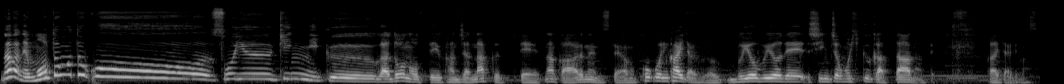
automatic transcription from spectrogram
なんかねもともとこうそういう筋肉がどうのっていう感じじゃなくってなんかあれなんですねあのここに書いてあるんですけどブヨブヨで身長も低かったなんて書いてあります。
